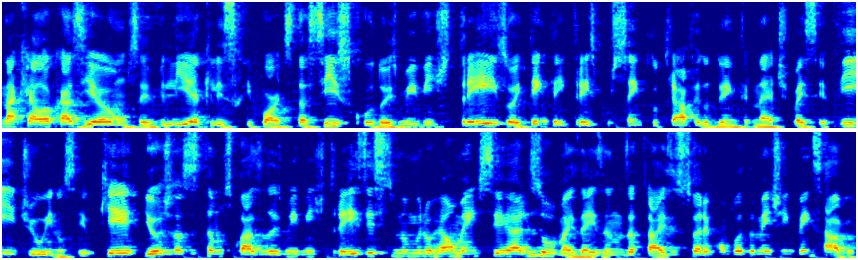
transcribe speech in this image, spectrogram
naquela ocasião, você lia aqueles reportes da Cisco, 2023, 83% do tráfego da internet vai ser vídeo e não sei o quê. E hoje nós estamos quase em 2023 e esse número realmente se realizou, mas 10 anos atrás isso era completamente impensável.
